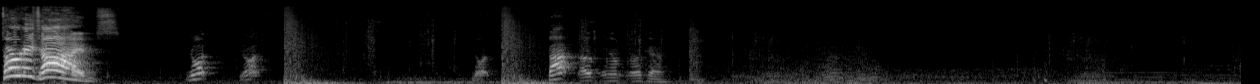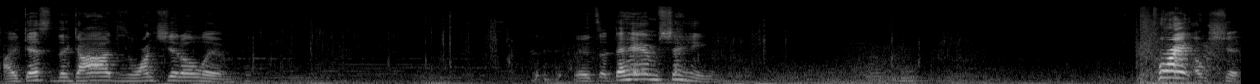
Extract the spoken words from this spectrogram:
30 times! You know what? You know what? Bop. No, oh, okay. I guess the gods want you to live. it's a damn shame. Prank! Oh shit.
